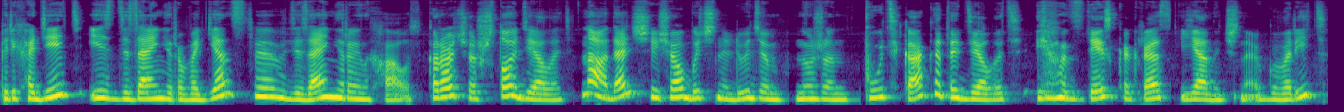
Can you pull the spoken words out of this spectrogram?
переходить из дизайнера в агентстве в дизайнера in-house. Короче, что делать? Ну, а дальше еще обычно людям нужен путь, как это делать. И вот здесь как раз я начинаю говорить.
